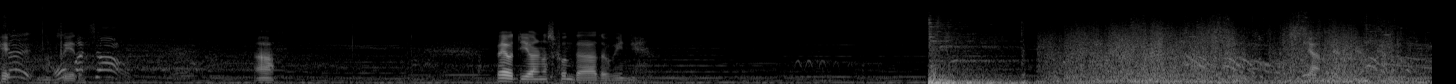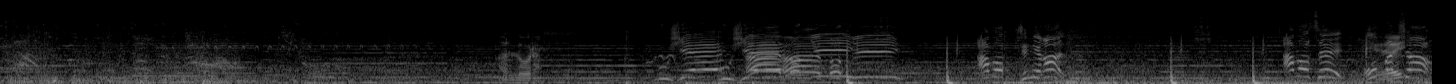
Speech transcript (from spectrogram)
Avancez non On vedo. Ah. Beh, oddio, hanno sfondato, quindi. Piano, piano. Allora, Bougier Bougier Infanterie Avant Général Avancez On pas de charge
